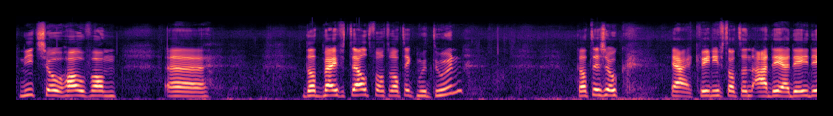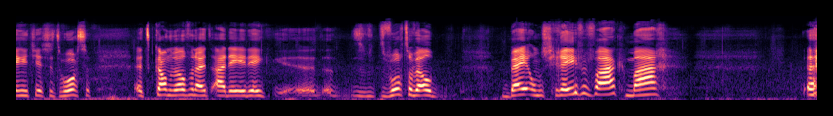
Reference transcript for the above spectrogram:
niet zo hou van dat mij verteld wordt wat ik moet doen. Dat is ook, ja, ik weet niet of dat een ADHD-dingetje is. Het, hoort, het kan wel vanuit ADHD, het wordt er wel bij omschreven vaak. Maar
